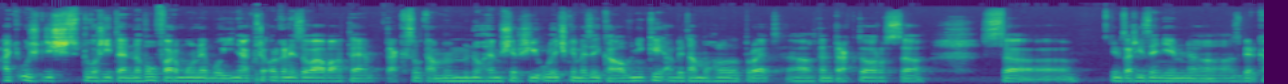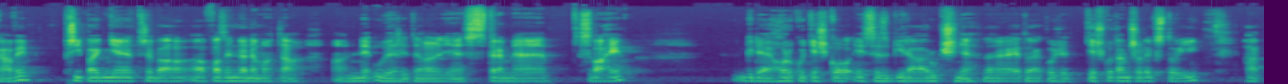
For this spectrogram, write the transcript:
Ať už když tvoříte novou farmu nebo ji nějak přeorganizováváte, tak jsou tam mnohem širší uličky mezi kávovníky, aby tam mohl projet eh, ten traktor s, s tím zařízením na sběr kávy. Případně třeba eh, Fazenda Damata má neuvěřitelně strmé svahy, kde horko těžko i se sbírá ručně. Je to jako, že těžko tam člověk stojí a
